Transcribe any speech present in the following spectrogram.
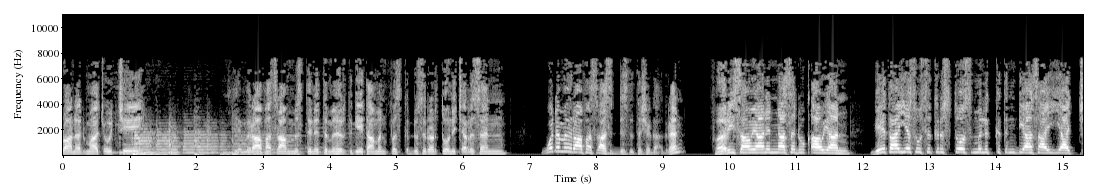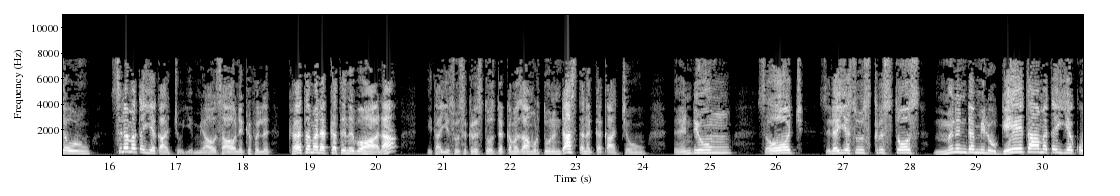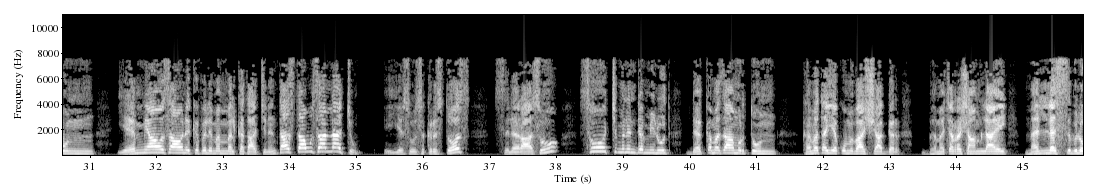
ክቡራን አድማጮቼ የምዕራፍ አሥራ አምስትን ትምህርት ጌታ መንፈስ ቅዱስ ረድቶን ጨርሰን ወደ ምዕራፍ አሥራ ስድስት ተሸጋግረን ፈሪሳውያንና ሰዱቃውያን ጌታ ኢየሱስ ክርስቶስ ምልክት እንዲያሳያቸው ስለ መጠየቃቸው የሚያወሳውን ክፍል ከተመለከትን በኋላ ጌታ ኢየሱስ ክርስቶስ ደቀ መዛሙርቱን እንዳስጠነቀቃቸው እንዲሁም ሰዎች ስለ ኢየሱስ ክርስቶስ ምን እንደሚሉ ጌታ መጠየቁን የሚያወሳውን ክፍል መመልከታችንን ታስታውሳላችሁ። ኢየሱስ ክርስቶስ ስለ ራሱ ሰዎች ምን እንደሚሉት ደቀ መዛሙርቱን ከመጠየቁም ባሻገር በመጨረሻም ላይ መለስ ብሎ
